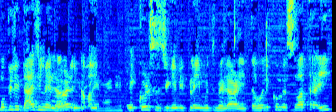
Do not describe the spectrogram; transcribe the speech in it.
mobilidade melhor e, né? e recursos de gameplay muito melhor. Então ele começou a atrair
